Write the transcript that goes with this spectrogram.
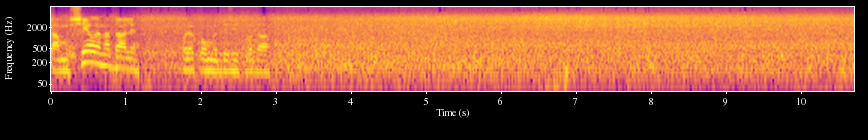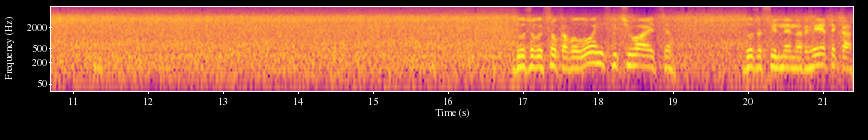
Там ущелина далі, по якому біжить вода. Дуже висока вологість відчувається, дуже сильна енергетика.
